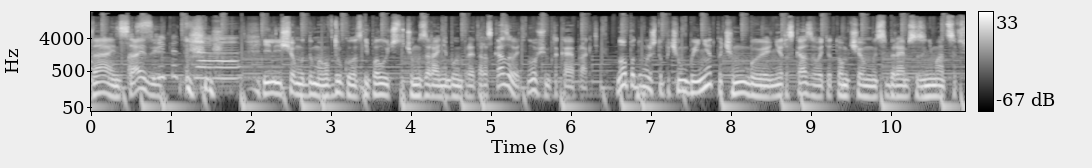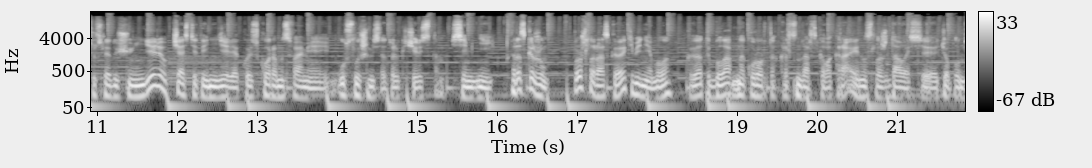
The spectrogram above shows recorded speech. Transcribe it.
Да, инсайды. Или еще мы думаем, а вдруг у нас не получится, что мы заранее будем про это рассказывать. Ну, в общем, такая практика. Но подумали, что почему бы и нет, почему бы не рассказывать о том, чем мы собираемся заниматься всю следующую неделю. Часть этой недели, коль скоро мы с вами услышимся только через там 7 дней. Расскажу. В прошлый раз, когда тебя не было, когда ты была на курортах Краснодарского края и наслаждалась э, теплым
